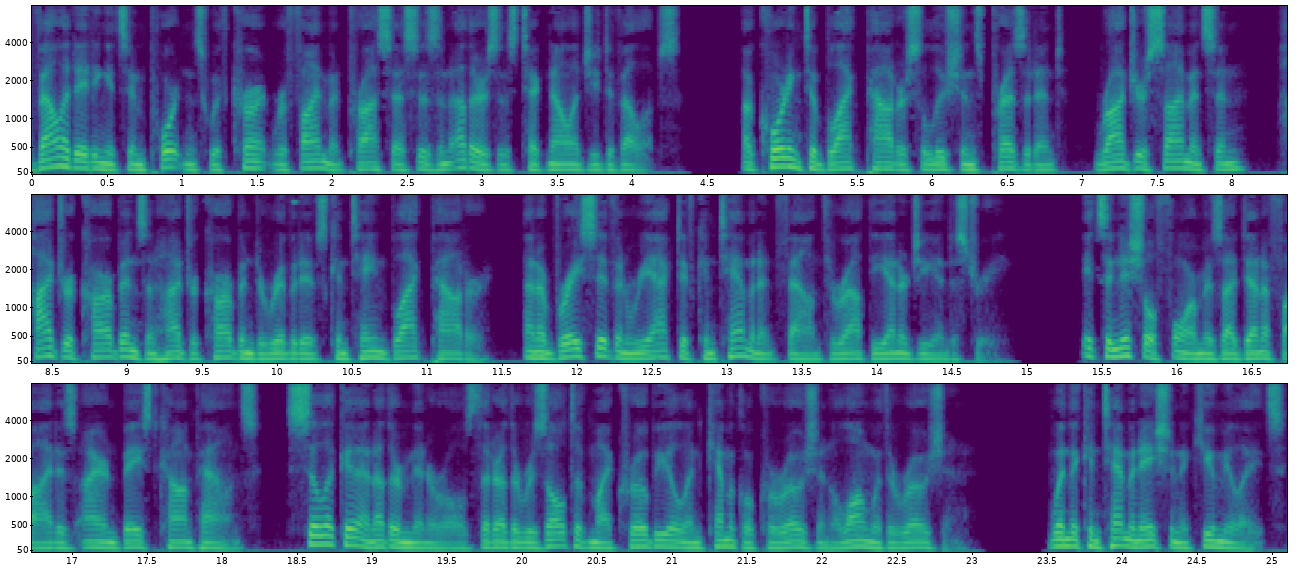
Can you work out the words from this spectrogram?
validating its importance with current refinement processes and others as technology develops. According to Black Powder Solutions President, Roger Simonson, hydrocarbons and hydrocarbon derivatives contain black powder, an abrasive and reactive contaminant found throughout the energy industry. Its initial form is identified as iron based compounds, silica, and other minerals that are the result of microbial and chemical corrosion along with erosion. When the contamination accumulates,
